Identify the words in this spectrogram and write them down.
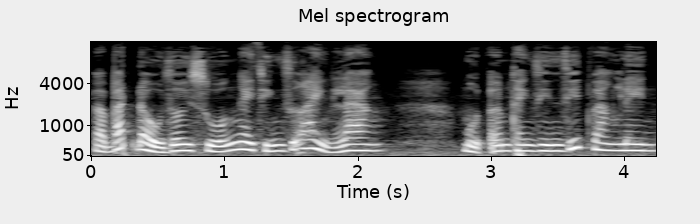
và bắt đầu rơi xuống ngay chính giữa hành lang. Một âm thanh zin rít vang lên.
